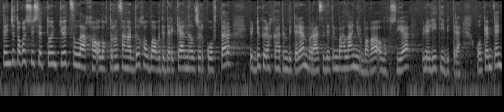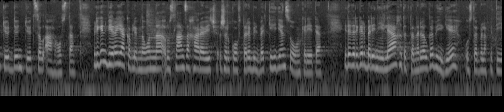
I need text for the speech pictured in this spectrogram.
Тәнчі 974 сыллаққа олықтырын саңарды қолбабы дедеркен Ылжырковтар үрді көріқ қағатын бітерен біраз едетін бағылан үрбаға олықсуя үләлі тейбіттірі. Ол кәмтен түрден төт сыл ағы ұста. Білген Вера Яковлевна онна Руслан Захарович Жырковтары білбәт кехеден соғын кереті. Иделергер бәрінейлі қытықтаныр ылға біге ұстар білақ бітті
